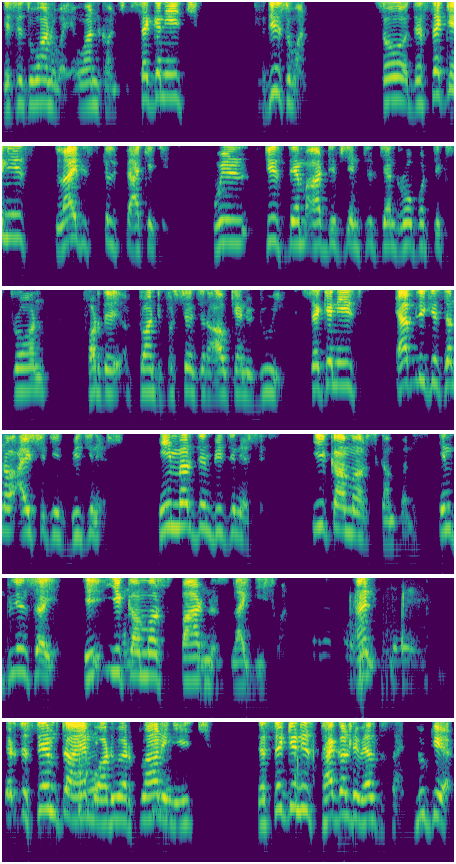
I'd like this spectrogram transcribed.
This is one way, one concept. Second is this one. So the second is life skill packages. We'll teach them artificial intelligence, robotics, drone for the 21st century. How can you do it? Second is application of ICT business, emerging businesses, e-commerce companies, influencer e-commerce partners like this one. And at the same time, what we are planning is, the second is faculty health side. Look here.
